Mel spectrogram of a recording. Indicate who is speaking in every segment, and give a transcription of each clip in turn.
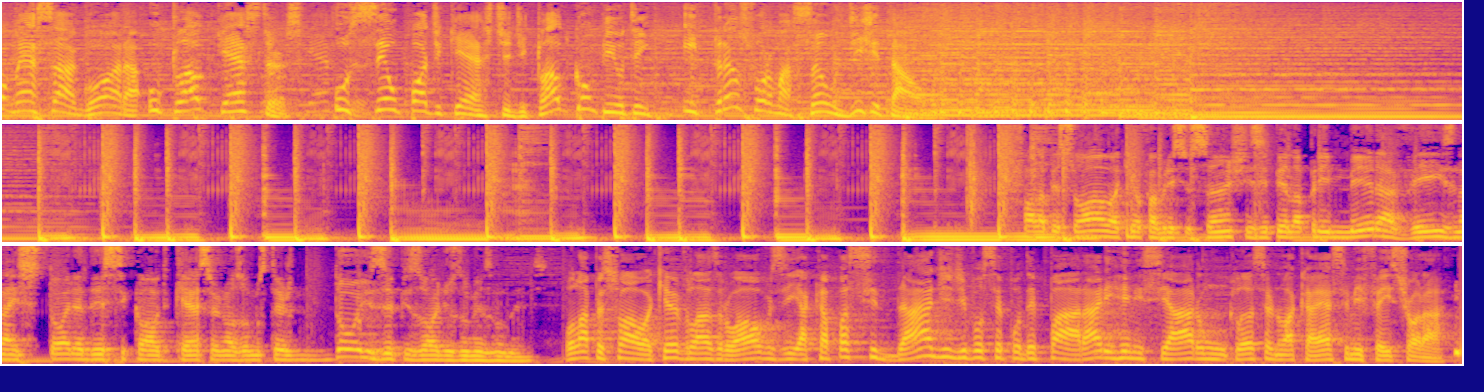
Speaker 1: Começa agora o Cloudcasters, o seu podcast de cloud computing e transformação digital.
Speaker 2: Fala pessoal, aqui é o Fabrício Sanches e pela primeira vez na história desse Cloudcaster nós vamos ter dois episódios no mesmo mês.
Speaker 3: Olá pessoal, aqui é o Lázaro Alves e a capacidade de você poder parar e reiniciar um cluster no AKS me fez chorar.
